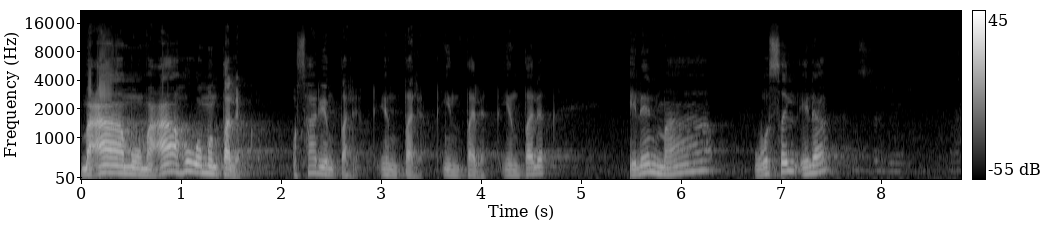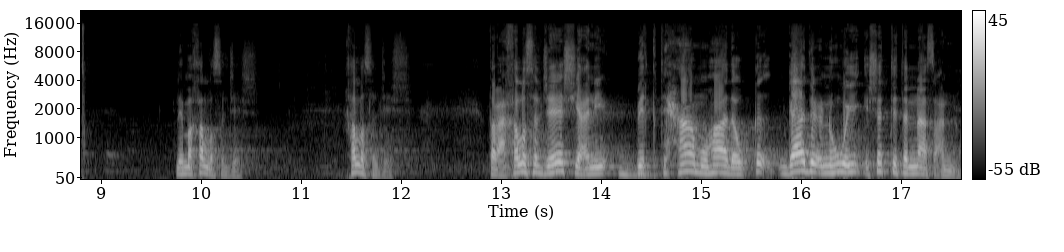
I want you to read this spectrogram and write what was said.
معاه مو معاه هو منطلق. وصار ينطلق ينطلق ينطلق ينطلق إلين ما وصل إلى لما خلص الجيش. خلص الجيش. طبعا خلص الجيش يعني باقتحامه هذا وقادر إنه هو يشتت الناس عنه.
